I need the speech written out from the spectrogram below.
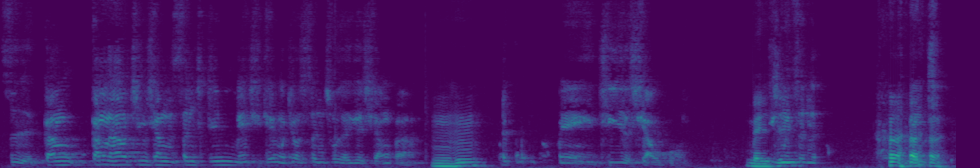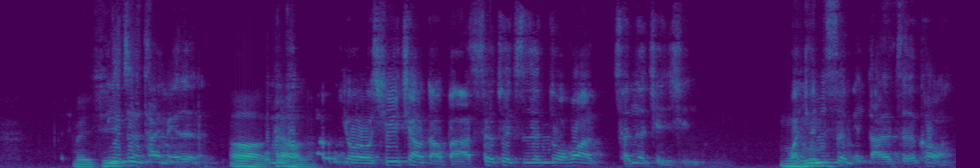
是刚刚拿到金香圣经没几天，我就生出了一个想法。嗯哼。美肌的效果。美肌。真的。美肌。因为真的太美了。哦，太好了。有些教导把赦罪之恩弱化成了减刑，嗯、完全的赦免打了折扣。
